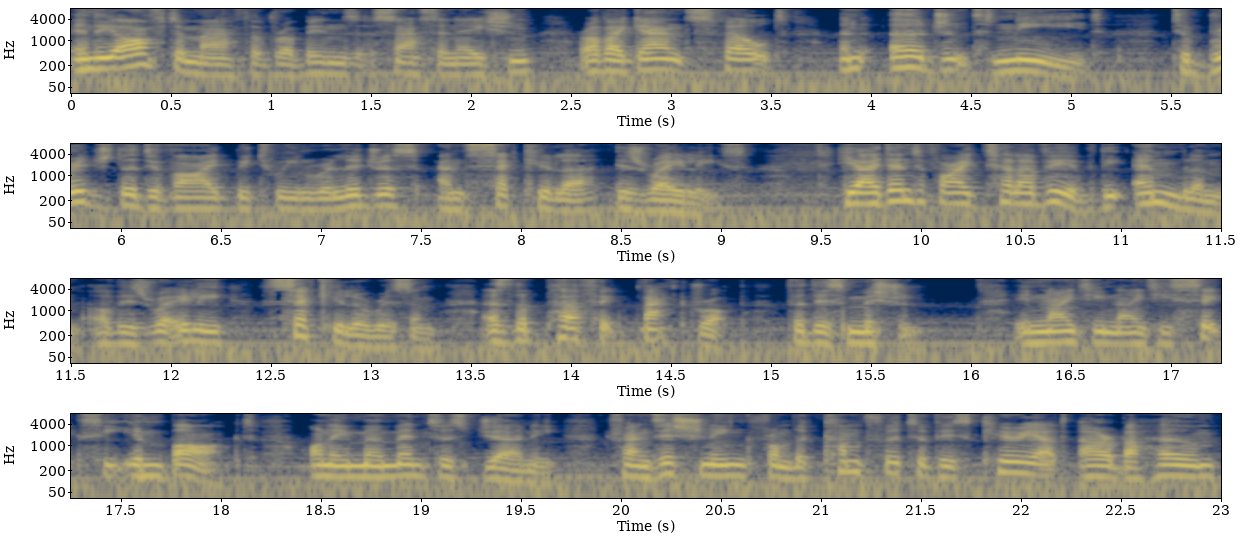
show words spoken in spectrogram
In the aftermath of Rabin's assassination, Rabbi Gantz felt an urgent need to bridge the divide between religious and secular Israelis. He identified Tel Aviv, the emblem of Israeli secularism, as the perfect backdrop for this mission. In 1996, he embarked on a momentous journey, transitioning from the comfort of his Kiryat Arba home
